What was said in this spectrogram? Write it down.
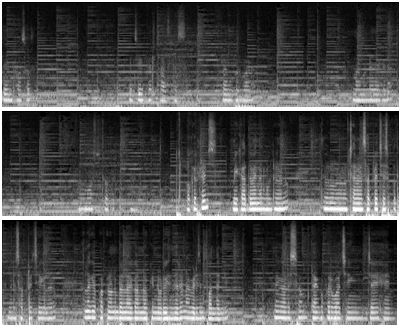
Same ప్రాసెస్ జీపీఆర్ ట్రాన్స్లెస్ ఫ్రంట్ గుడివాడ మనం ఉండే దగ్గర మోస్ట్ ఓకే ఫ్రెండ్స్ మీకు అర్థమైంది అనుకుంటున్నాను ఛానల్ సబ్స్క్రైబ్ చేసిపోతే మీరు సబ్స్క్రైబ్ చేయగలరు అలాగే పక్కన ఉన్న బెల్ ఐకాన్ నొక్కి నోటిఫికేషన్ ద్వారా నా వీడియోస్ని పొందండి మీకు కలుస్తాం థ్యాంక్ యూ ఫర్ వాచింగ్ జై హింద్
